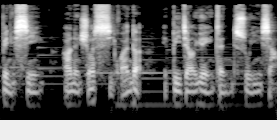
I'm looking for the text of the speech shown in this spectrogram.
被你吸引，而你所喜欢的也必将愿意在你的树荫下。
